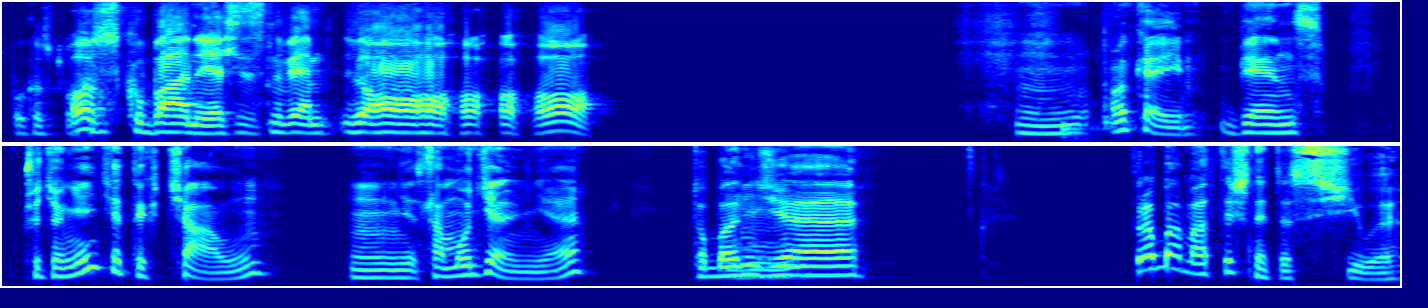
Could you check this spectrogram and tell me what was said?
spoko, spoko. O, skubany, ja się zastanawiałem. O, ho, ho, ho. Mm, Okej, więc przyciągnięcie tych ciał mm, samodzielnie to będzie problematyczny test siły.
